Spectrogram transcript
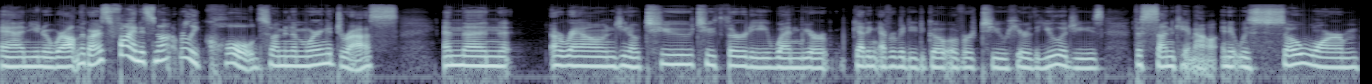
and, you know, we're out in the garden. It's fine. It's not really cold. So, I mean, I'm wearing a dress. And then around, you know, 2, 2.30 when we were getting everybody to go over to hear the eulogies, the sun came out and it was so warm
